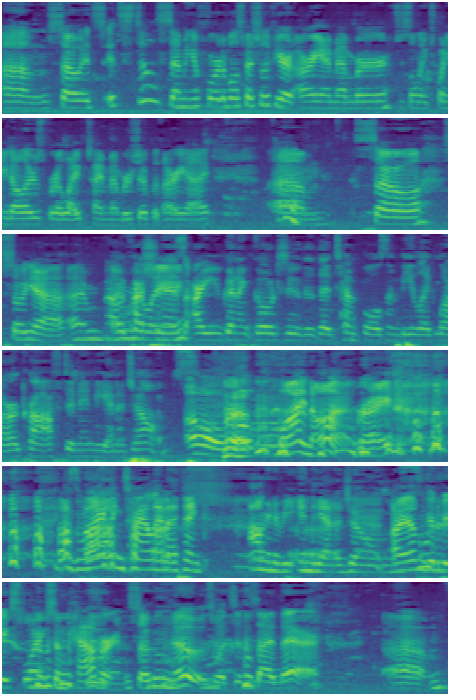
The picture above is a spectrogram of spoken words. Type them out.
um, so it's it's still semi affordable, especially if you're an REI member, which is only twenty dollars for a lifetime membership with REI. Um, so so yeah, I'm. Now, the I'm question really- is, are you going to go to the, the temples and be like Lara Croft and Indiana Jones? Oh, well, why not, right? Because when I think Thailand, I think I'm going to be Indiana Jones. I am going to be exploring some caverns, so who knows what's inside there. Um,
